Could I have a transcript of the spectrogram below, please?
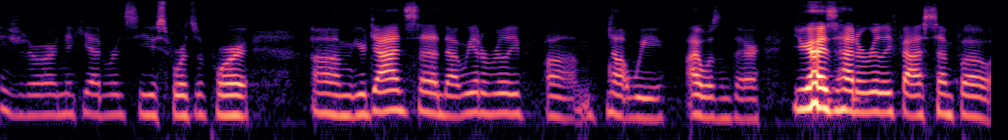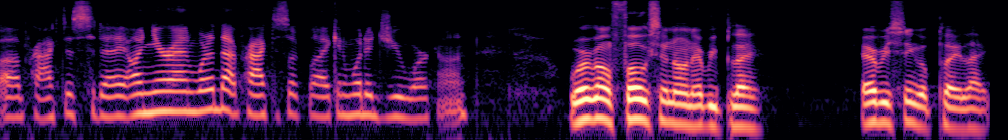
Hey, Shedeur, Nikki Edwards, CU Sports Report. Um, your dad said that we had a really, um, not we, I wasn't there. You guys had a really fast tempo uh, practice today. On your end, what did that practice look like, and what did you work on? We're gonna focus in on every play, every single play. Like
